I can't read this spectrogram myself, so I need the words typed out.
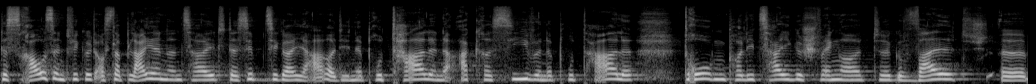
das rausentwickelt aus der bleiernen Zeit der 70er Jahre, die eine brutale, eine aggressive, eine brutale Drogen, Polizei geschwängerte, Gewalt, äh,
